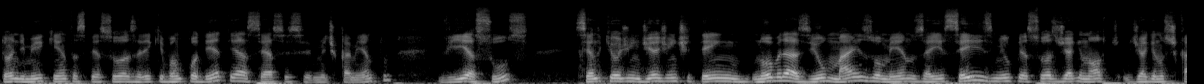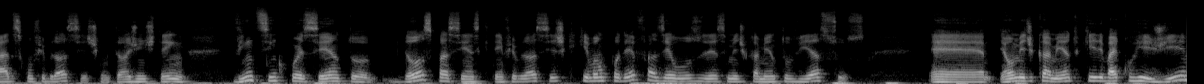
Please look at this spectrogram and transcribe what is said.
torno de 1.500 pessoas ali que vão poder ter acesso a esse medicamento via SUS, sendo que hoje em dia a gente tem no Brasil mais ou menos aí 6 mil pessoas diagnosticadas com fibrose cística. Então, a gente tem 25% dos pacientes que têm fibrose cística que vão poder fazer uso desse medicamento via SUS. É, é um medicamento que ele vai corrigir,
